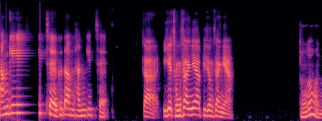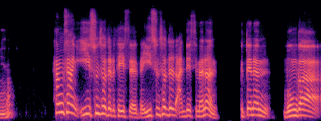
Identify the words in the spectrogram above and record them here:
장기채. 그다음 단기채. 자, 이게 정상이야, 비정상이야? 정상 아니에요? 항상 이 순서대로 돼 있어야 돼. 이 순서대로 안 돼 있으면은 그때는 뭔가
